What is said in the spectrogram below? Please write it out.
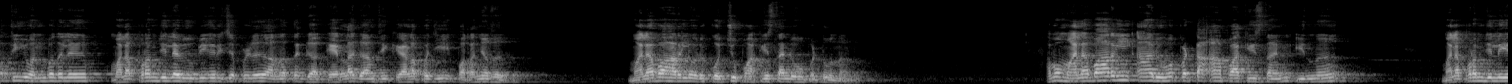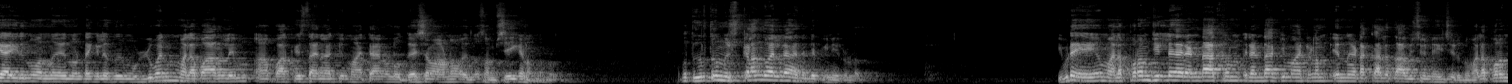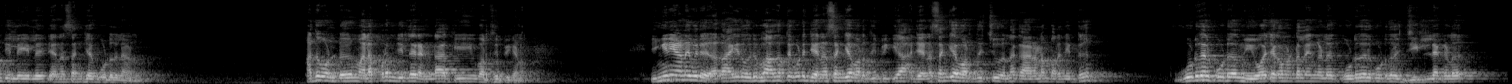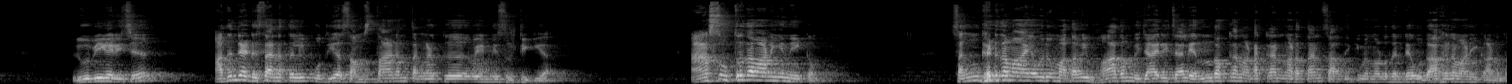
രണ്ടായിരത്തി ഒൻപതിൽ മലപ്പുറം ജില്ല രൂപീകരിച്ചപ്പോൾ അന്നത്തെ കേരള ഗാന്ധി കേളപ്പജി പറഞ്ഞത് മലബാറിൽ ഒരു കൊച്ചു പാകിസ്ഥാൻ രൂപപ്പെട്ടു എന്നാണ്. അപ്പോൾ മലബാറിൽ ആ രൂപപ്പെട്ട ആ പാകിസ്ഥാൻ ഇന്ന് മലപ്പുറം ജില്ലയായിരുന്നു അന്ന് എന്നുണ്ടെങ്കിൽ അത് മുഴുവൻ മലബാറിലും ആ പാകിസ്ഥാനാക്കി മാറ്റാനുള്ള ഉദ്ദേശമാണോ എന്ന് സംശയിക്കണം നമ്മൾ. അപ്പോൾ തീർത്തും നിഷ്കളങ്കമല്ല അതിന്റെ പിന്നിലുള്ളത്. ഇവിടെ മലപ്പുറം ജില്ല രണ്ടാക്കും രണ്ടാക്കി മാറ്റണം എന്ന് ഇടക്കാലത്ത് ആവശ്യം ഉന്നയിച്ചിരുന്നു. മലപ്പുറം ജില്ലയിൽ ജനസംഖ്യ കൂടുതലാണ്. അതുകൊണ്ട് മലപ്പുറം ജില്ല രണ്ടാക്കി വർദ്ധിപ്പിക്കണം. ഇങ്ങനെയാണ് ഇവർ അതായത് ഒരു ഭാഗത്തെ കൂടി ജനസംഖ്യ വർദ്ധിപ്പിക്കുക ജനസംഖ്യ വർദ്ധിച്ചു എന്ന കാരണം പറഞ്ഞിട്ട് കൂടുതൽ കൂടുതൽ നിയോജക മണ്ഡലങ്ങൾ കൂടുതൽ കൂടുതൽ ജില്ലകൾ രൂപീകരിച്ച് അതിന്റെ അടിസ്ഥാനത്തിൽ പുതിയ സംസ്ഥാനം തങ്ങൾക്ക് വേണ്ടി സൃഷ്ടിക്കുക. ആസൂത്രിതമാണ് ഈ നീക്കം. സംഘടിതമായ ഒരു മതവിഭാഗം വിചാരിച്ചാൽ എന്തൊക്കെ നടക്കാൻ നടത്താൻ സാധിക്കുമെന്നുള്ളതിന്റെ ഉദാഹരണമാണ് ഈ കാണുന്നത്.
